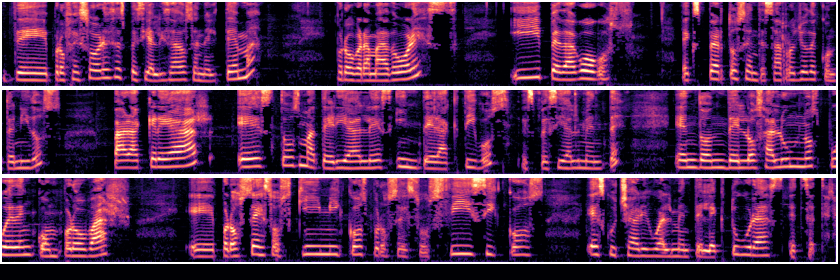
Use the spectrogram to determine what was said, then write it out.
de profesores especializados en el tema, programadores y pedagogos, expertos en desarrollo de contenidos, para crear estos materiales interactivos especialmente, en donde los alumnos pueden comprobar eh, procesos químicos, procesos físicos, escuchar igualmente lecturas, etcétera.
